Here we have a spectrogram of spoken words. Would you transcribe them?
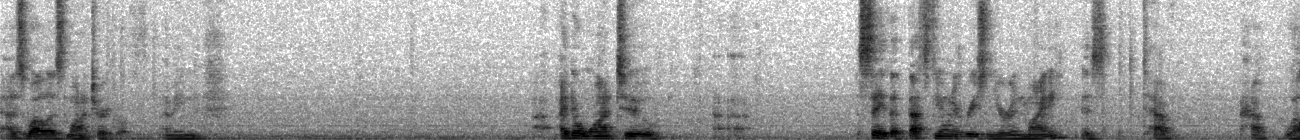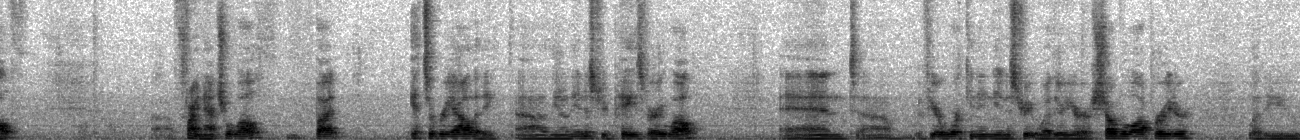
as well as monetary growth. I mean, I don't want to uh, say that that's the only reason you're in mining, is to have, have wealth, uh, financial wealth, but it's a reality. Uh, You know, the industry pays very well, and uh, if you're working in the industry, whether you're a shovel operator, whether you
